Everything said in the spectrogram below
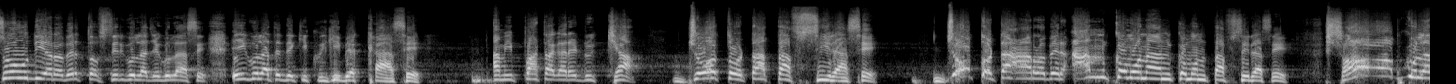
সৌদি আরবের তফসিরগুলা যেগুলো আছে, এইগুলাতে দেখি কি কি ব্যাখ্যা আছে। আমি পাটাগারে দুখ্যা যতটা তাফসির আছে যতটা আরবের আনকমন আনকমন তাফসির আছে, সবগুলা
